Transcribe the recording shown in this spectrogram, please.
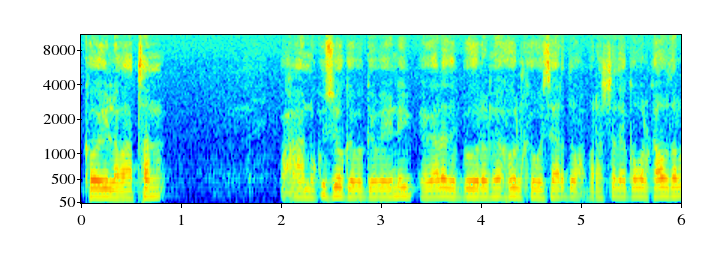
koo iyo labaatan. Waxaanu ku soo gabagabeynay magaalada boorame howlka wasaaradda waxbarashada ee gobolka awdal.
